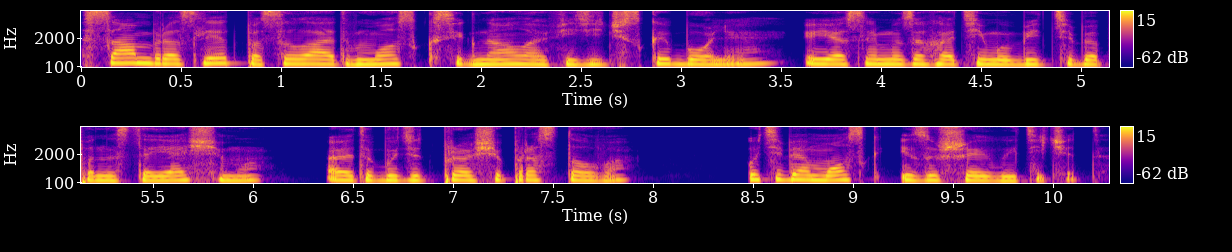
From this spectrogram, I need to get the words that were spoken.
Сам браслет посылает в мозг сигналы о физической боли, и если мы захотим убить тебя по-настоящему, это будет проще простого — у тебя мозг из ушей вытечет.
